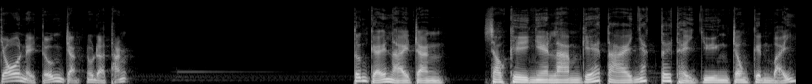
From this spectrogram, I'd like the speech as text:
chó này tưởng rằng nó đã thắng. Tuấn kể lại rằng, Sau khi nghe Lam ghé tai nhắc tới thầy Duyên trong kinh bảy,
